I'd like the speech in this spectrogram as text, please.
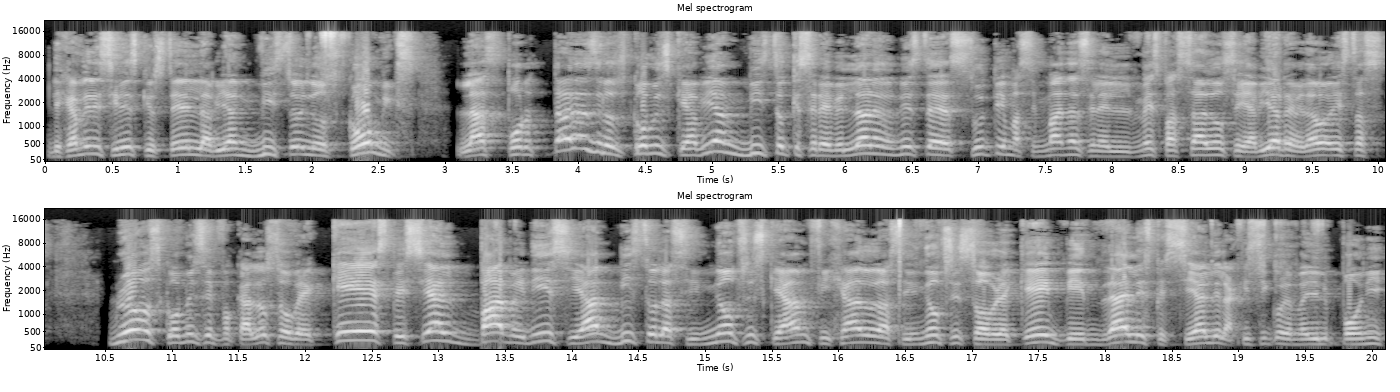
déjame decirles que ustedes la habían visto en los cómics. Las portadas de los cómics que habían visto que se revelaron en estas últimas semanas, en el mes pasado, se habían revelado estas nuevos cómics enfocados sobre qué especial va a venir. Si han visto la sinopsis, que han fijado la sinopsis sobre qué vendrá el especial de la G5 de My Pony,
